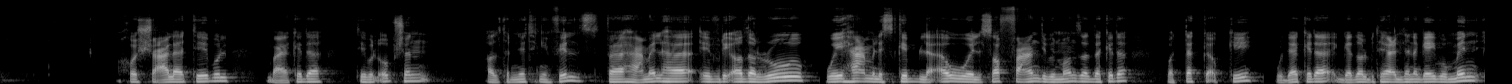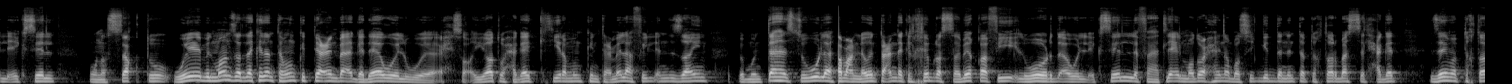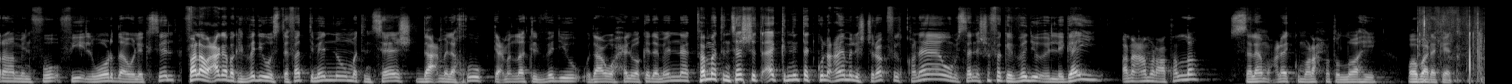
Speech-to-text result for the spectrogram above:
أخش على table بعد كده table option alternating fills. فهعملها every other row. وهعمل skip لأول صف عندي بالمنظر ده كده. واتك okay وده كده الجدول بتاعي اللي أنا جايبه من ال Excel ونسقته وبالمنظر ده كده انت ممكن تعمل بقى جداول واحصائيات وحاجات كتيرة ممكن تعملها في ال InDesign بمنتهى السهولة. طبعا لو انت عندك الخبرة السابقة في ال Word أو ال Excel فهتلاقي الموضوع هنا بسيط جدا انت بتختار بس الحاجات زي ما بتختارها من فوق في ال Word أو ال Excel. فلو عجبك الفيديو واستفدت منه ما تنساش دعم لأخوك تعمل like للفيديو ودعوة حلوة كده منك. فما تنساش تتأكد إن انت تكون عامل اشتراك في القناة ومستني أشوفك الفيديو اللي جاي. أنا عمرو عطله السلام عليكم ورحمة الله وبركاته.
